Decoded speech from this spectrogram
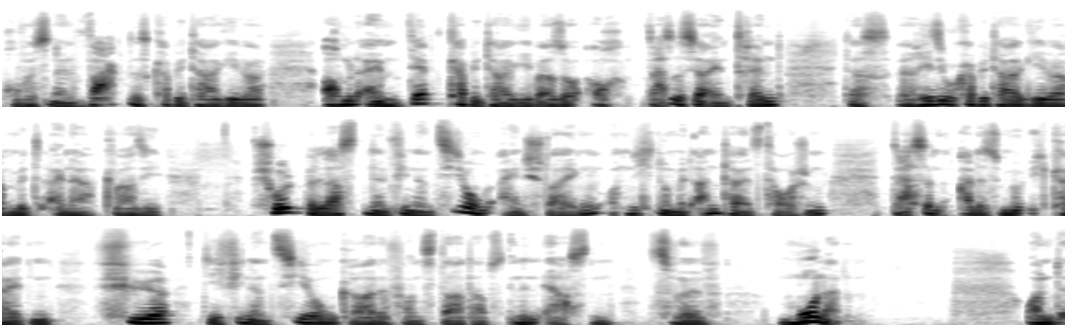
professionellen Wagniskapitalgeber, auch mit einem Debt-Kapitalgeber. Also auch das ist ja ein Trend, dass Risikokapitalgeber mit einer quasi schuldbelastenden Finanzierung einsteigen und nicht nur mit Anteilstauschen. Das sind alles Möglichkeiten für die Finanzierung gerade von Startups in den ersten zwölf Monaten. Und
